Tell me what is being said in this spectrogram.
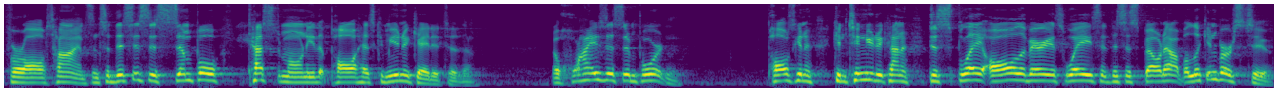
for all times. And so, this is this simple testimony that Paul has communicated to them. Now, why is this important? Paul's going to continue to kind of display all the various ways that this is spelled out. But look in verse 2.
